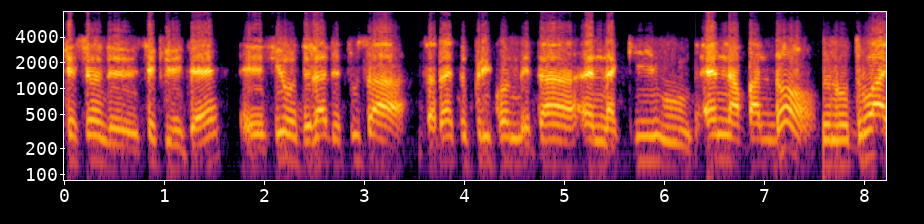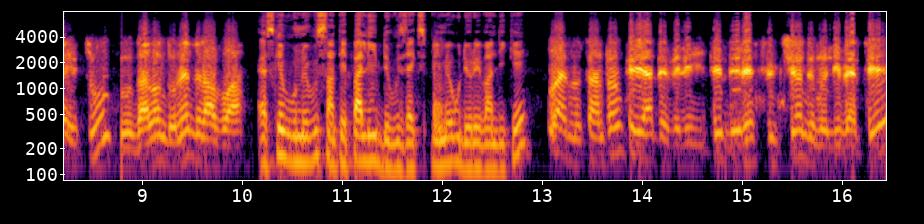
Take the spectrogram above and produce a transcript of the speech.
question de sécurité. Et si au-delà de tout ça, ça doit être pris comme étant un acquis ou un abandon de nos droits et tout, nous allons donner de la voix. Est-ce que vous ne vous sentez pas libre de vous exprimer ou de revendiquer? Oui, nous sentons qu'il y a des velléités de restriction de nos libertés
